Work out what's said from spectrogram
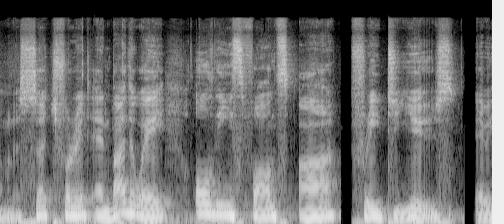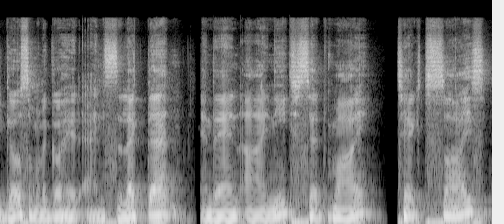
I'm going to search for it. And by the way, all these fonts are free to use. There we go. So I'm going to go ahead and select that. And then I need to set my text size.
